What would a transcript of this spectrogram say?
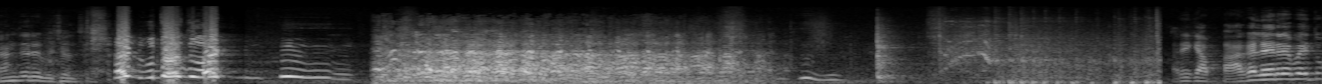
जान दे रे भाई चल चल हट उतर तू हट। अरे क्या पागल है रे भाई तू?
